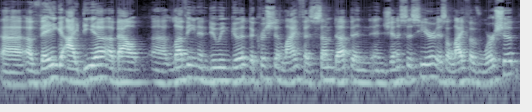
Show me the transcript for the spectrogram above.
uh, a vague idea about uh, loving and doing good. The Christian life, as summed up in, in Genesis here, is a life of worship,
